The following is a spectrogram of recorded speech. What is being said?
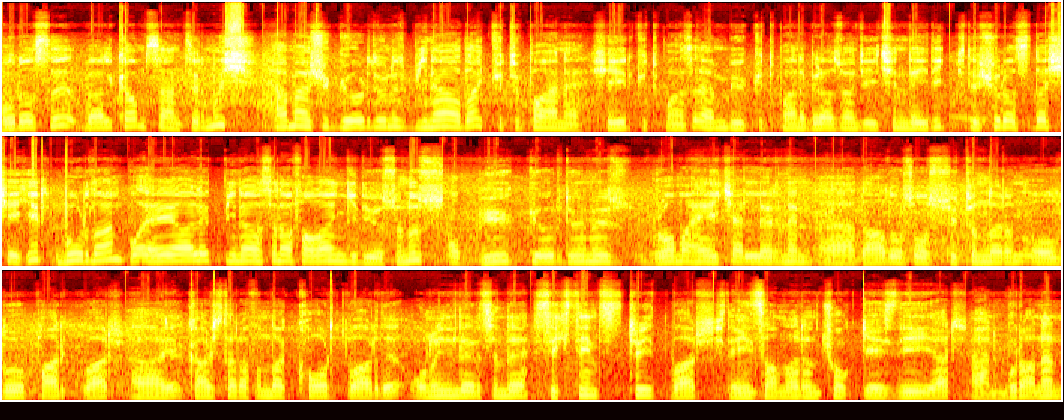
Burası Welcome Center'mış. Hemen şu gördüğünüz bina da kütüphane. Şehir kütüphanesi. En büyük kütüphane. Biraz önce içindeydik. İşte şurası da şehir. Buradan o eyalet binasına falan gidiyorsunuz. O büyük gördüğümüz Roma heykellerinin e, daha doğrusu o sütunların olduğu park var. E, Karşı tarafında court vardı. Onun ilerisinde 16th Street var. İşte insanların çok gezdiği yer. Yani buranın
